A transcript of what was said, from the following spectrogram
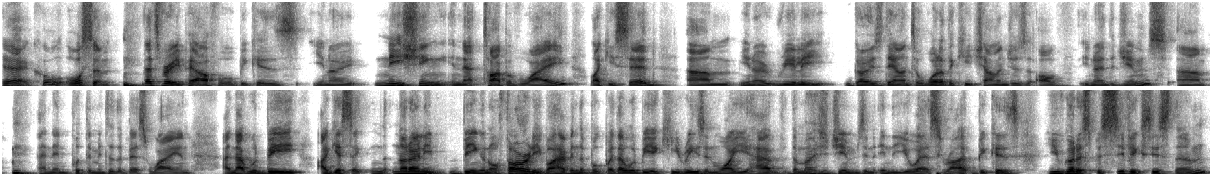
Yeah, cool. Awesome. That's very powerful because, you know, niching in that type of way, like you said, um, you know, really goes down to what are the key challenges of, you know, the gyms um, and then put them into the best way. And, and that would be, I guess, not only being an authority by having the book, but that would be a key reason why you have the most gyms in, in the US, right? Because you've got a specific system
